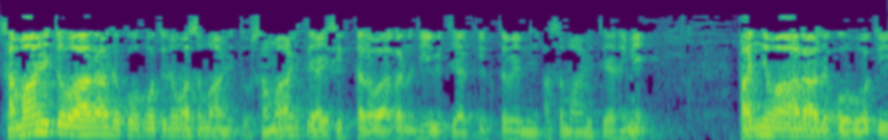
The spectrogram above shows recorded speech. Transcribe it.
සමාහිතව ආරාධකෝ හෝති නෝ අසමාහිතෝ. සමාහිතයයි සිත්තලවා ගන්න ජීවිතයක් යුක්ත වෙන්නේ අසමාහිතය නෙමෙයි. පඤ්ඤව ආරාධකෝ හෝති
